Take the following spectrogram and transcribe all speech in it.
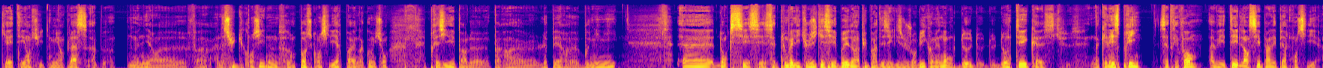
qui a été ensuite mis en place à, de manière, euh, à la suite du concile, de façon post-conciliaire, par la commission présidée par le, euh, père euh, Bounini. donc c'est cette nouvelle liturgie qui est célébrée dans la plupart des églises aujourd'hui, comme donc de, noter dans quel esprit cette réforme avait été lancée par les pères conciliaires.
